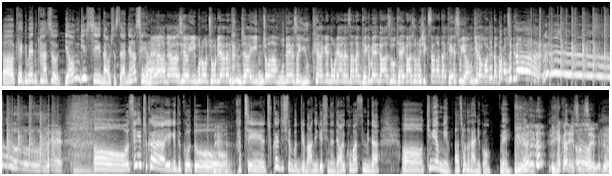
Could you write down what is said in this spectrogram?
어, 개그맨 가수 영기 씨 나오셨어요. 안녕하세요. 네, 안녕하세요. 입으로 조리하는 남자, 입조한 무대에서 유쾌하게 노래하는 사람 개그맨 가수, 개 가수는 식상하다 개수 연기라고 합니다. 반갑습니다. 네. 어, 생일 축하 얘기 듣고 또 네. 같이 축하해 주시는 분들이 많이 계시는데, 아 고맙습니다. 어, 김희영님, 아, 저는 아니고, 네. 김희영님. 헷갈릴 수 어, 있어요, 그죠?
